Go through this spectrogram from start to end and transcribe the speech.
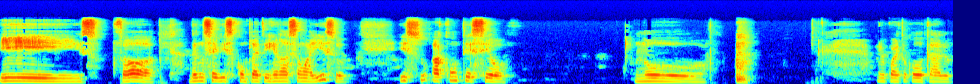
E só dando serviço completo em relação a isso, isso aconteceu no no quarto colocado.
